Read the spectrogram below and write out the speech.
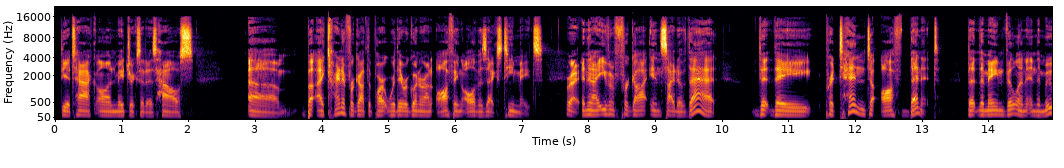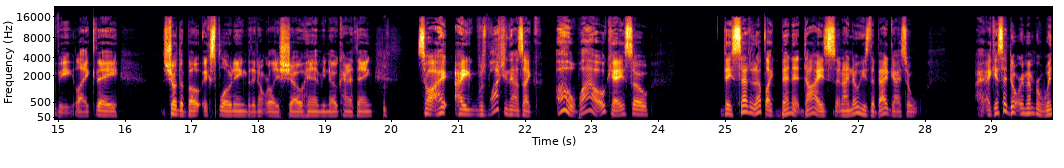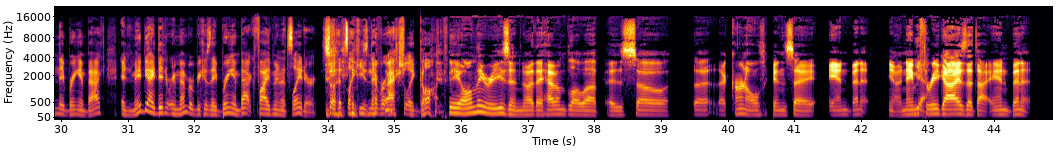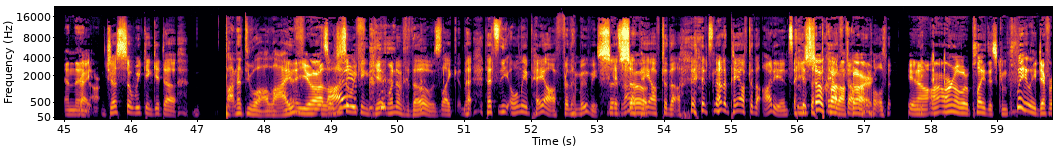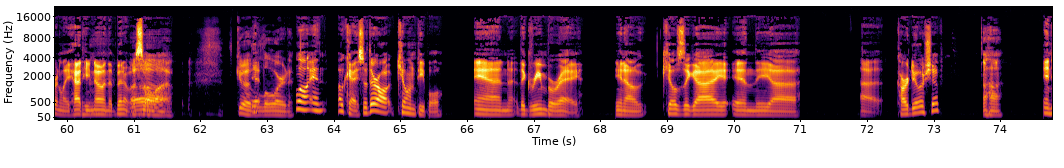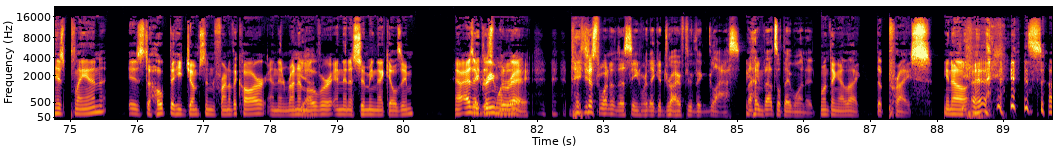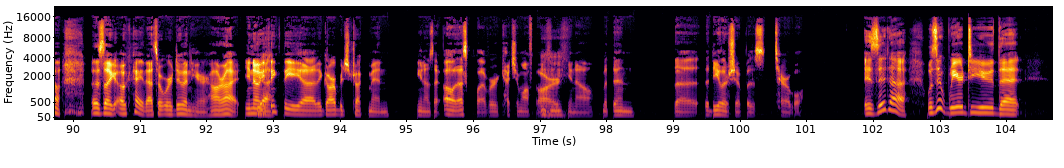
the attack on Matrix at his house. Um, but I kind of forgot the part where they were going around offing all of his ex teammates. Right. And then I even forgot inside of that that they pretend to off Bennett, the the main villain in the movie. Like they show the boat exploding, but they don't really show him, you know, kind of thing. so I I was watching that. I was like, oh wow, okay. So they set it up like Bennett dies, and I know he's the bad guy. So I, I guess I don't remember when they bring him back, and maybe I didn't remember because they bring him back five minutes later. So it's like he's never actually gone. The only reason why they have him blow up is so the the colonel can say and Bennett. You know, name Yeah. three guys that die and Bennett, and then right just so we can get to Bennett, you are alive. You are so, Just so we can get one of those. Like that, that's the only payoff for the movie. So- it's not so- a payoff to the. It's not a payoff to the audience. He's so caught off guard. Arnold. you know Ar- Arnold would have played this completely differently had he known that Bennett was still Uh, alive. Good Yeah. lord. Well, and okay, so they're all killing people, and the Green Beret, you know, kills the guy in the uh, uh, car dealership, Uh huh. and his plan is to hope that he jumps in front of the car and then run him Yeah. over, and then assuming that kills him. Now, as They a Green Beret, it. They just wanted a scene where they could drive through the glass. That, that's what they wanted. one thing I like the price. You know, so it's like okay, that's what we're doing here. All right, you know, Yeah. you think the uh, the garbage truck men, you know, it's like oh, that's clever, catch him off guard, Mm-hmm. you know, but then the the dealership was terrible. Is it uh was it weird to you that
